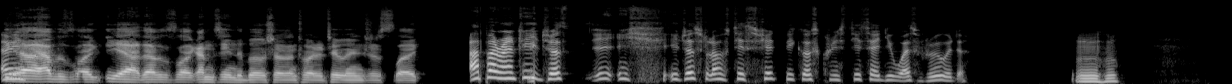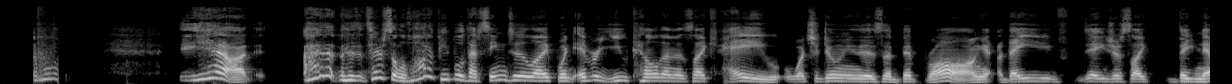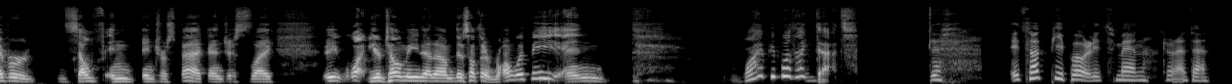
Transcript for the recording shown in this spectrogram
I yeah, mean, I was like, yeah, that was like, I'm seeing the bullshit on Twitter too, and just like, apparently he just, he, he just lost his shit because Christy said he was rude. Mm-hmm. yeah, I, there's a lot of people that seem to like whenever you tell them it's like, hey, what you're doing is a bit wrong. They they just like they never self introspect and just like, what you're telling me that um there's something wrong with me and why are people like that? It's not people, it's men, Jonathan.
